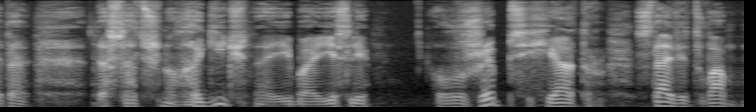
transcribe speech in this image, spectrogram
это достаточно логично, ибо если лжепсихиатр ставит вам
